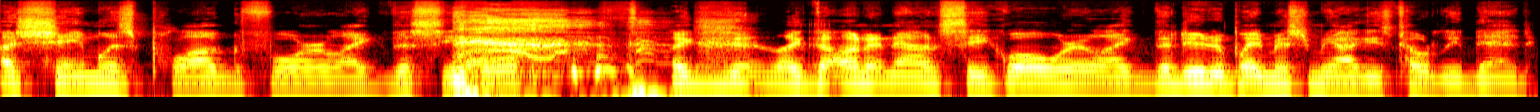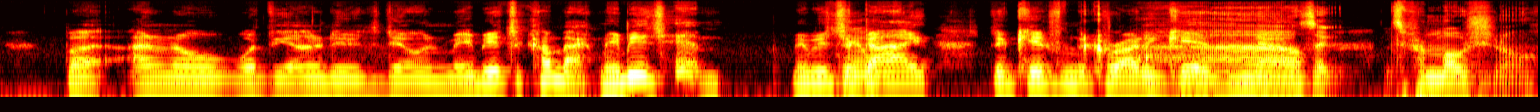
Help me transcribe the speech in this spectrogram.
a shameless plug for like the sequel, like the, like the unannounced sequel where like the dude who played Mr. Miyagi is totally dead, but I don't know what the other dude's doing. Maybe it's a comeback. Maybe it's him. Maybe it's the Yeah. guy, the kid from the Karate Kid. Now, it's like it's promotional.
